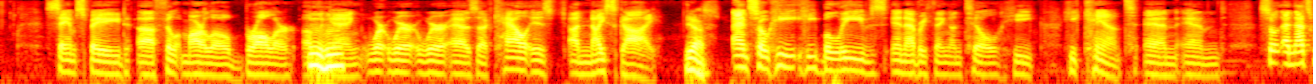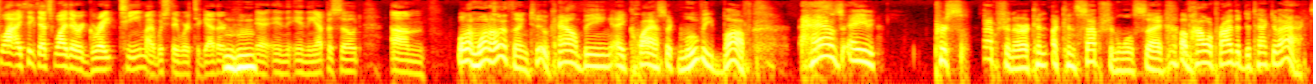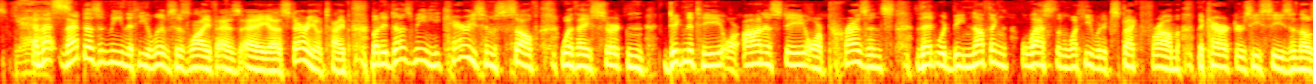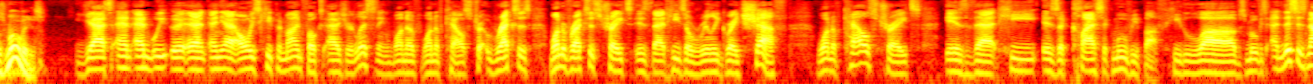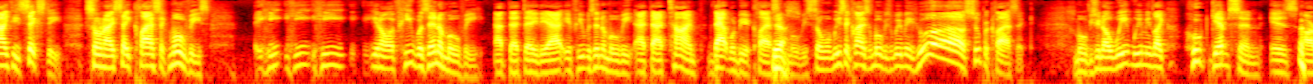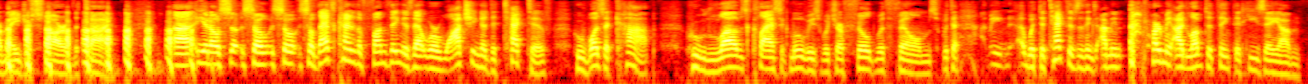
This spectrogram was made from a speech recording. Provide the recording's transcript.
Sam Spade, uh, Philip Marlowe brawler of the gang, where, where whereas uh, Cal is a nice guy, Yes. and so he he believes in everything until he he can't, and and so and that's why I think that's why they're a great team. I wish they were together Mhm. in in the episode. Um, Well, and one other thing too, Cal being a classic movie buff has a or a, con- a conception, we'll say, of how a private detective acts. And that that doesn't mean that he lives his life as a uh, stereotype, but it does mean he carries himself with a certain dignity or honesty or presence that would be nothing less than what he would expect from the characters he sees in those movies. Yes, and and we and and yeah, always keep in mind, folks, as you're listening, one of one of Cal's tra- Rex's one of Rex's traits is that he's a really great chef. One of Cal's traits is that he is a classic movie buff. He loves movies, and this is 1960. So when I say classic movies, he he he you know if he was in a movie at that day the if he was in a movie at that time that would be a classic Yes. movie so when we say classic movies we mean whoa super classic movies. You know we we mean like Hoot Gibson is our major star of the time. Uh, you know so so so so that's kind of the fun thing is that we're watching a detective who was a cop who loves classic movies which are filled with films with the, I mean with detectives and things. I mean pardon me I'd love to think that he's a um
